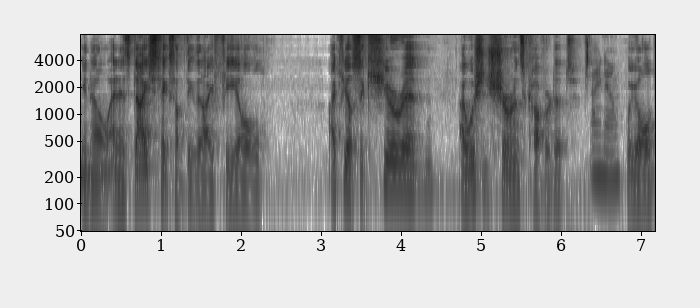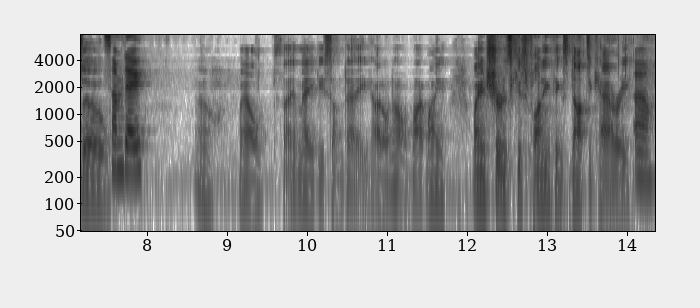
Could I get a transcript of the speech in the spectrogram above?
you know Mm-hmm. and it's nice to take something that i feel i feel secure in i wish insurance covered it I know. we all do Someday. oh well maybe someday i don't know my my, my insurance keeps finding things not to carry Oh,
